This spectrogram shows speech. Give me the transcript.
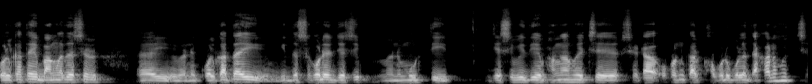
কলকাতায় বাংলাদেশের মানে কলকাতায় বিদ্যাসাগরের যে মানে মূর্তি জেসিবি দিয়ে ভাঙা হয়েছে, সেটা ওখানকার খবর বলে দেখানো হচ্ছে।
